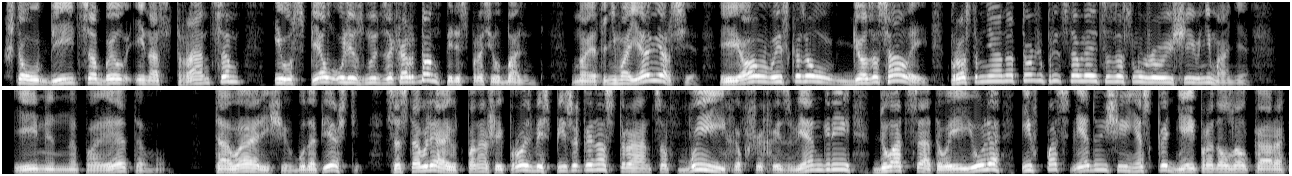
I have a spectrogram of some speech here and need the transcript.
что убийца был иностранцем и успел улизнуть за кордон, — переспросил Балент. Но это не моя версия. Ее высказал Гёза Салей. Просто мне она тоже представляется заслуживающей внимания. Именно поэтому товарищи в Будапеште составляют по нашей просьбе список иностранцев, выехавших из Венгрии 20 июля и в последующие несколько дней, продолжал Кара.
